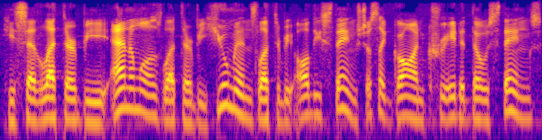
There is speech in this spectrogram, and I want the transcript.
He said, Let there be animals, let there be humans, let there be all these things. Just like God created those things,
